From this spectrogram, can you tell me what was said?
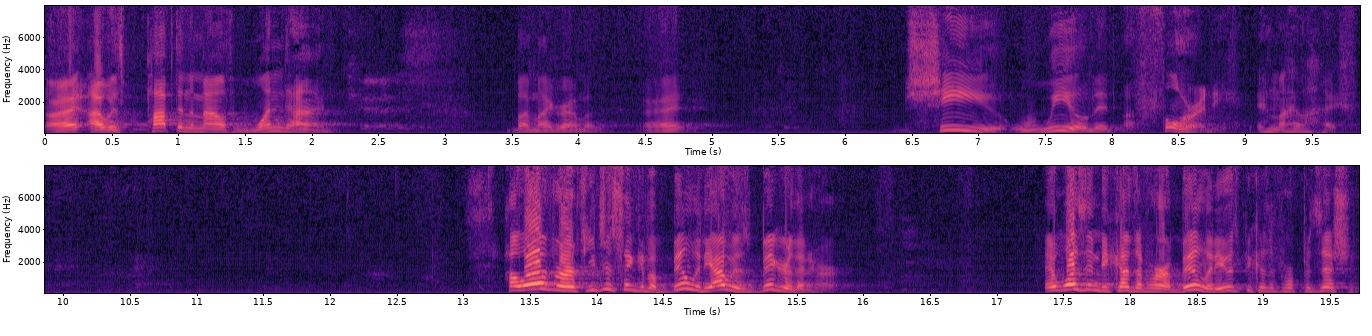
All right? I was popped in the mouth one time by my grandmother. All right? She wielded authority in my life. However, if you just think of ability, I was bigger than her. It wasn't because of her ability, it was because of her position.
